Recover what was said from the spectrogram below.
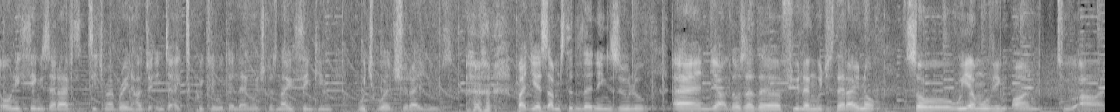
The only thing is that I have to teach my brain how to interact quickly with the language because now you're thinking, which word should I use? but yes, I'm still learning Zulu, and yeah, those are the few languages that I know. So we are moving on to our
